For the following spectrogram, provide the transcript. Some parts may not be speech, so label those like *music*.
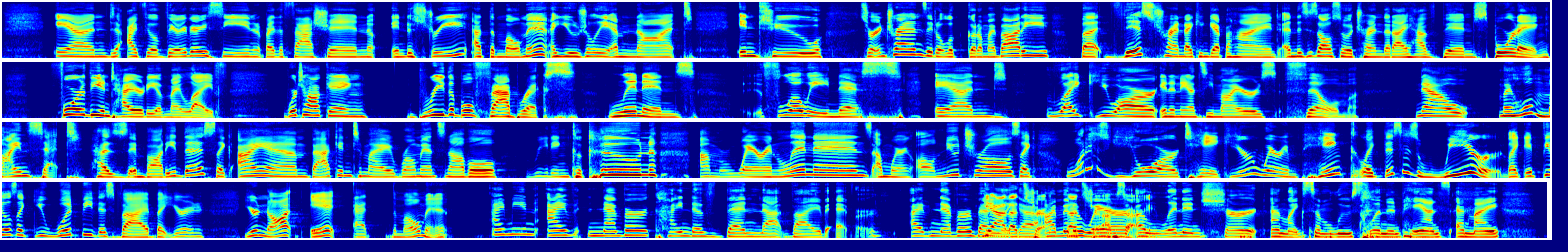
And I feel very, very seen by the fashion industry at the moment. I usually am not into certain trends, they don't look good on my body. But this trend I can get behind. And this is also a trend that I have been sporting for the entirety of my life. We're talking breathable fabrics, linens, flowiness, and like you are in a Nancy Meyers film. Now, my whole mindset has embodied this. Like, I am back into my romance novel reading Cocoon. I'm wearing linens. I'm wearing all neutrals. Like, what is your take? You're wearing pink. Like, this is weird. Like, it feels like you would be this vibe, but you're you're not it at the moment. I mean, I've never kind of been that vibe ever. I've never been Yeah, like that's a, true. I'm gonna That's true. I'm wear a linen shirt and like some loose linen pants and my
